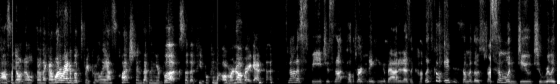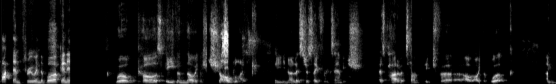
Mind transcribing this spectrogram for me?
Awesome. I don't know. They're like, I want to write a book, frequently asked questions that's in your book so that people can over and over again. it's not a speech. It's not public. Start thinking about it as a. Let's go into some of those. What someone do to really walk them through in the book and. It- well, because even though it's childlike, you know, let's just say, for example, as part of a town pitch for uh, the work, in,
